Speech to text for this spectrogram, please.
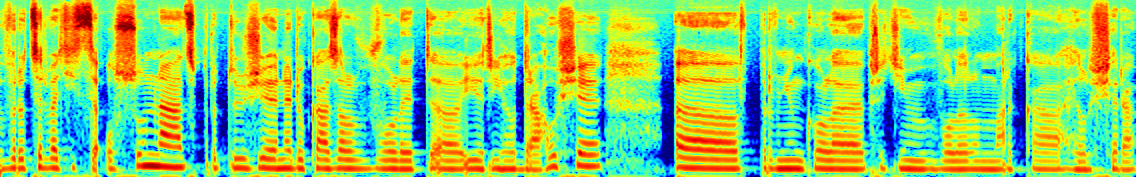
v roce 2018, protože nedokázal volit Jiřího Drahoše, v prvním kole předtím volil Marka Hilšera.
